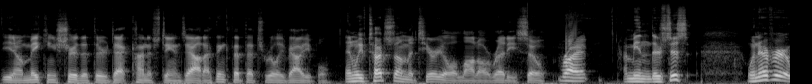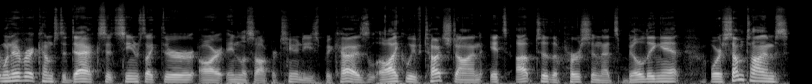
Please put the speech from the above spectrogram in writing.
you know making sure that their deck kind of stands out. I think that that's really valuable. And we've touched on material a lot already. So right. I mean, there's just whenever whenever it comes to decks, it seems like there are endless opportunities because, like we've touched on, it's up to the person that's building it, or sometimes.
